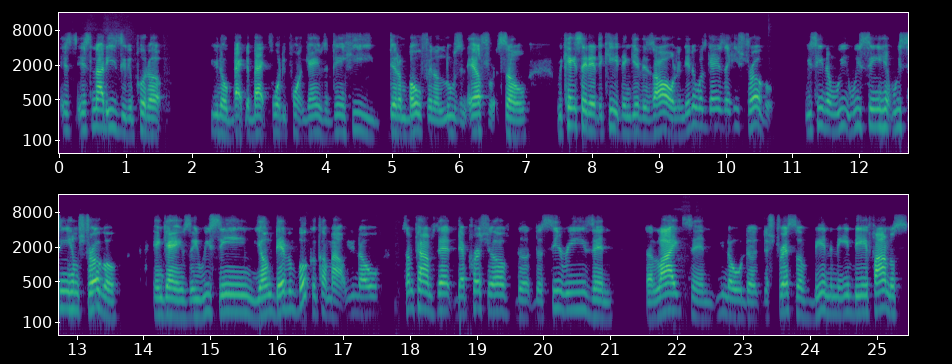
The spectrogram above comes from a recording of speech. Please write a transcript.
it's it's not easy to put up, you know, back to back 40 point games and then he did them both in a losing effort. So we can't say that the kid didn't give his all. And then it was games that he struggled. We seen him, we we seen him, we seen him struggle in games. We seen young Devin Booker come out. You know, sometimes that that pressure of the the series and the lights and you know the the stress of being in the NBA finals.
